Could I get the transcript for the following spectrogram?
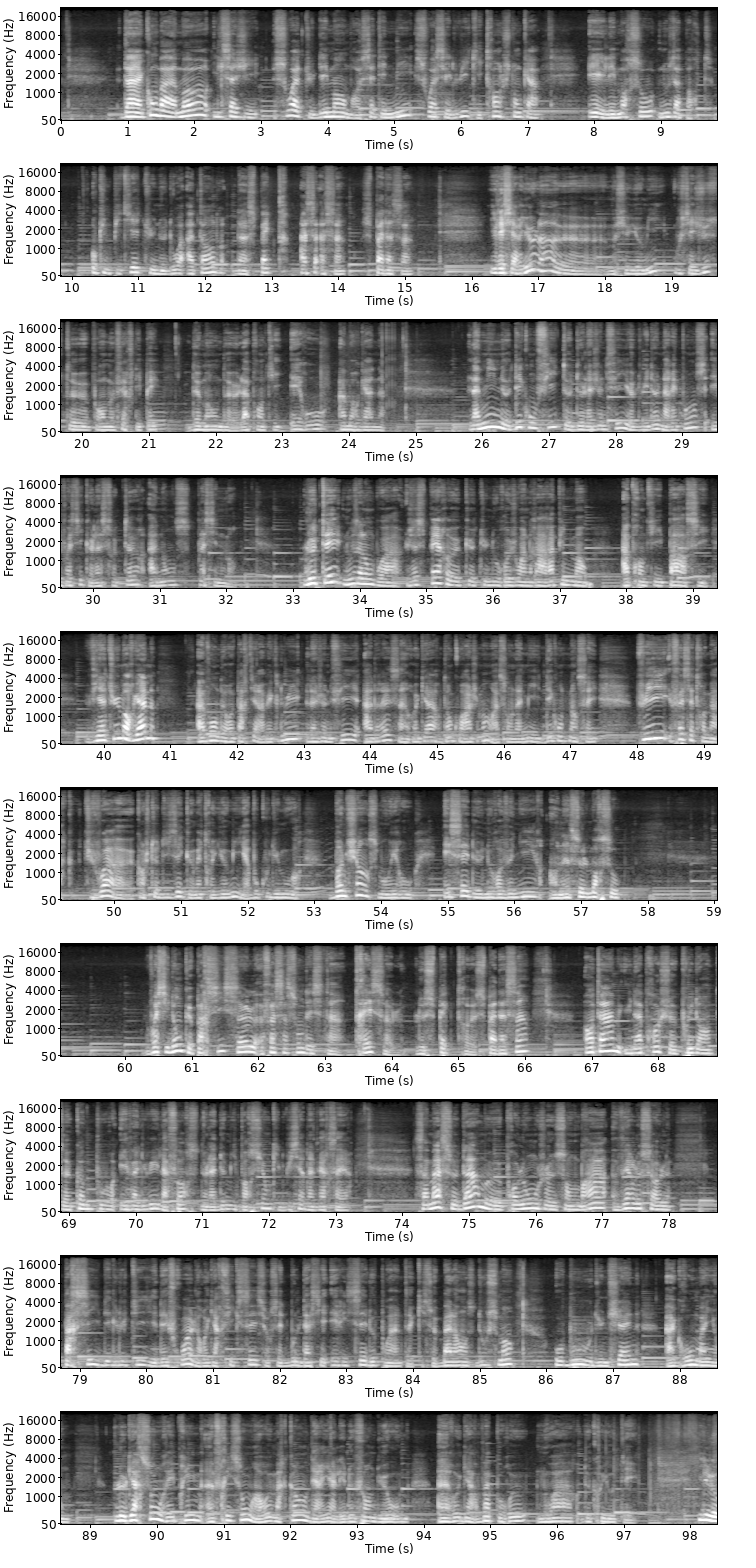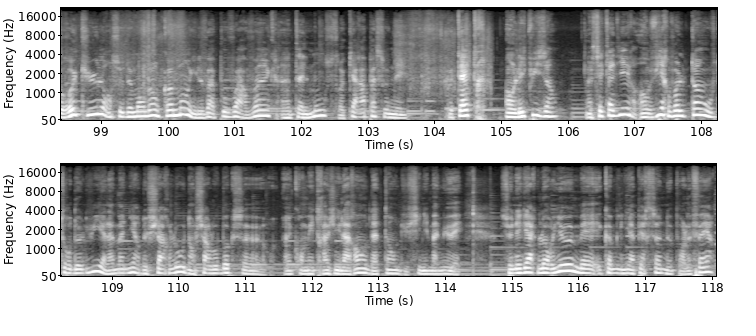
D'un combat à mort, il s'agit soit tu démembres cet ennemi, soit c'est lui qui tranche ton cas. Et les morceaux nous apportent. Aucune pitié tu ne dois attendre d'un spectre assassin, spadassin. Il est sérieux là, euh, monsieur Yomi, ou c'est juste euh, pour me faire flipper? demande l'apprenti héros à Morgane. La mine déconfite de la jeune fille lui donne la réponse et voici que l'instructeur annonce placidement. Le thé, nous allons boire. J'espère que tu nous rejoindras rapidement, apprenti Parsi. Viens-tu, Morgane? Avant de repartir avec lui, la jeune fille adresse un regard d'encouragement à son ami décontenancé, puis fait cette remarque. Tu vois, quand je te disais que Maître Yomi a beaucoup d'humour, Bonne chance, mon héros. Essaie de nous revenir en un seul morceau. Voici donc Parsi seul face à son destin, très seul. Le spectre spadassin entame une approche prudente, comme pour évaluer la force de la demi-portion qui lui sert d'adversaire. Sa masse d'armes prolonge son bras vers le sol. Parsi déglutit et d'effroi, le regard fixé sur cette boule d'acier hérissée de pointe qui se balance doucement au bout d'une chaîne à gros maillons. Le garçon réprime un frisson en remarquant derrière les deux fentes du haume un regard vaporeux, noir de cruauté. Il recule en se demandant comment il va pouvoir vaincre un tel monstre carapassonné. Peut-être en l'épuisant, c'est-à-dire en virevoltant autour de lui à la manière de Charlot dans Charlot Boxer, un court-métrage hilarant datant du cinéma muet. Ce n'est guère glorieux, mais comme il n'y a personne pour le faire,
